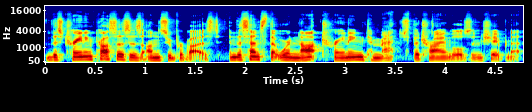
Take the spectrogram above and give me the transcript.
this training process is unsupervised, in the sense that we're not training to match the triangles in ShapeNet.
